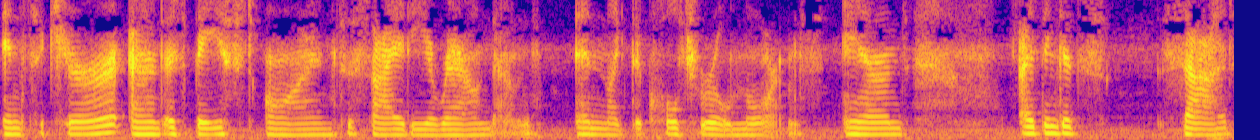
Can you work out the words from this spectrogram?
insecure, and it's based on society around them and like the cultural norms. And I think it's sad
